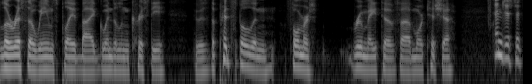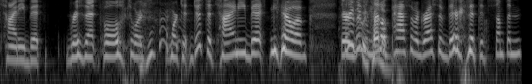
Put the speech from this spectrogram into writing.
Larissa Weems, played by Gwendoline Christie, who is the principal and former roommate of uh, Morticia. and just a tiny bit resentful towards more t- just a tiny bit you know um, there's a little kind of- passive aggressive there that did something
